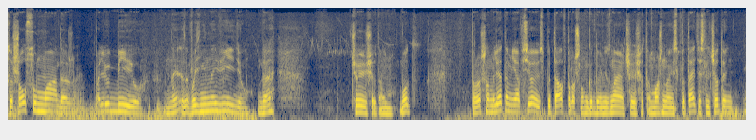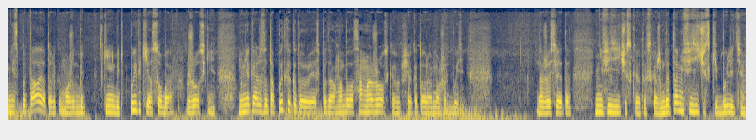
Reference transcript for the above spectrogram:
Сошел с ума даже, полюбил, возненавидел, да. Что еще там? Вот Прошлым летом я все испытал в прошлом году. Не знаю, что еще там можно испытать. Если что-то не испытал, я только, может быть, какие-нибудь пытки особо жесткие. Но мне кажется, та пытка, которую я испытал, она была самая жесткая вообще, которая может быть. Даже если это не физическая, так скажем. Да там и физические были тем.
